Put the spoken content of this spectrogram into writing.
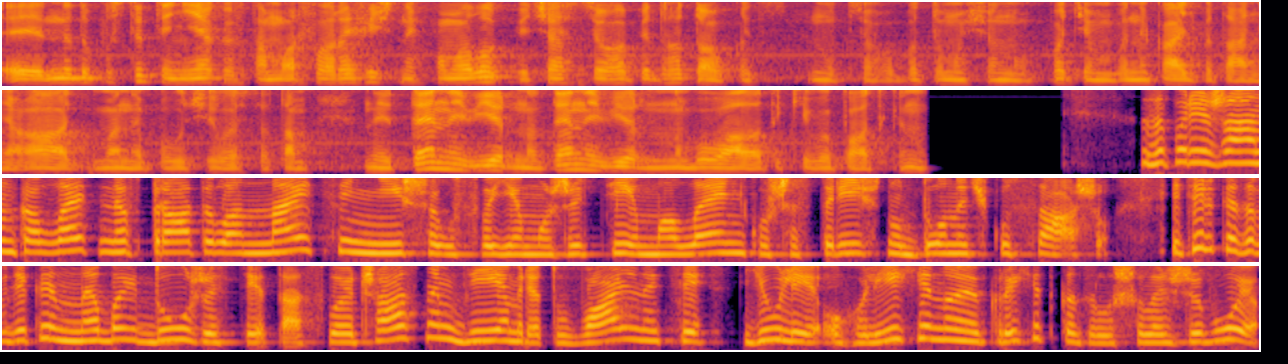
е, не допустити ніяких там орфографічних помилок під час цього підготовки ну, цього, бо тому що ну потім виникають питання: а в мене вийшло там не те невірно, те невірно. Ну бували такі випадки. Ну Запоріжанка ледь не втратила найцінніше у своєму житті маленьку шестирічну донечку Сашу. І тільки завдяки небайдужості та своєчасним діям рятувальниці Юлії Оголіхіної крихітка залишилась живою.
